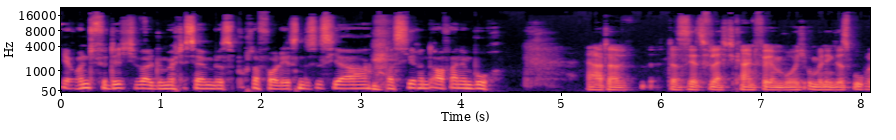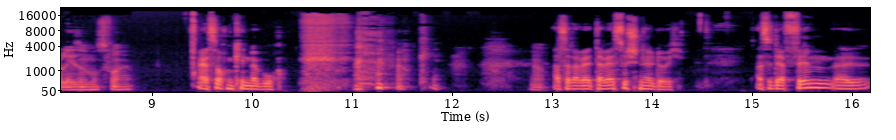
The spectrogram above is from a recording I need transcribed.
Ja, und für dich, weil du möchtest ja das Buch davor lesen, das ist ja basierend auf einem Buch. Ja, da, das ist jetzt vielleicht kein Film, wo ich unbedingt das Buch lesen muss vorher. Er ist auch ein Kinderbuch. okay. Also da, wär, da wärst du schnell durch. Also der Film äh,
